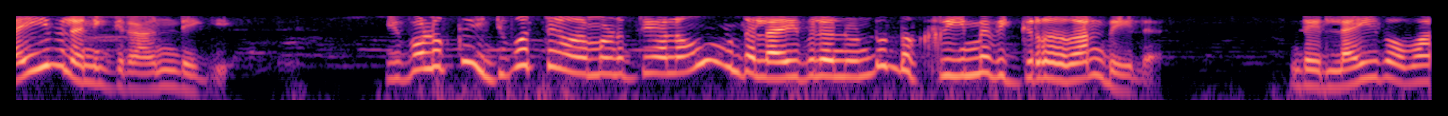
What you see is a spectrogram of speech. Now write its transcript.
லைவ்ல நிக்கிறா அன்றைக்கு இவளுக்கு இருபத்தி நாலு மணி நேரமும் இந்த லைவ்ல நின்று இந்த க்ரீமை விற்கிறது தான் வேலை. இந்த லைவை வா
